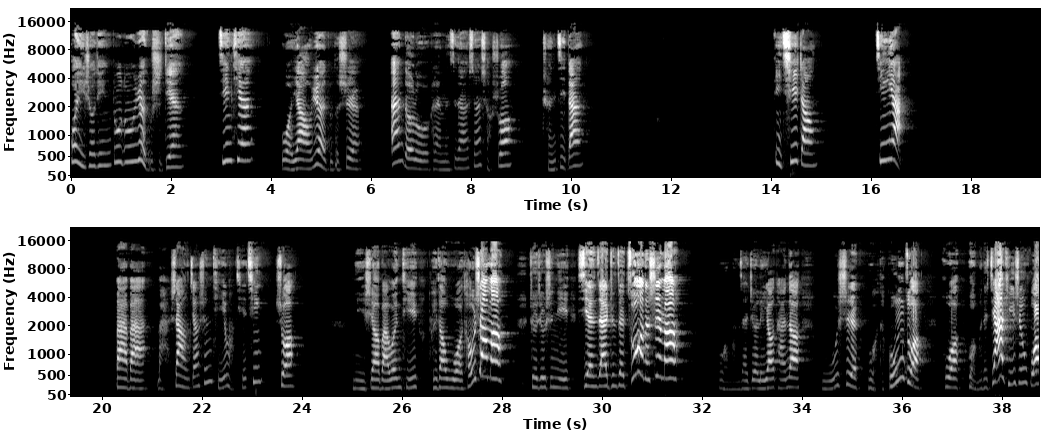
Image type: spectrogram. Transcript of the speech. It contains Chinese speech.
欢迎收听嘟嘟阅读时间。今天我要阅读的是安德鲁·克莱门斯的小说《成绩单》第七章。惊讶！爸爸马上将身体往前倾，说：“你是要把问题推到我头上吗？这就是你现在正在做的事吗？我们在这里要谈的不是我的工作或我们的家庭生活。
